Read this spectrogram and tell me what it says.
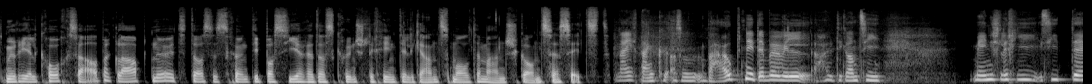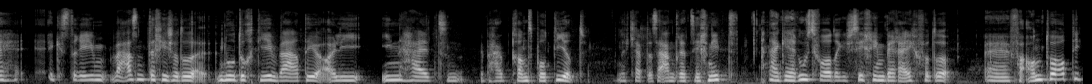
Die Muriel Koch selber glaubt nicht, dass es könnte passieren, dass künstliche Intelligenz mal den Mensch ganz ersetzt. Nein, ich denke also überhaupt nicht, eben weil halt die ganze menschliche Seite extrem wesentlich ist oder nur durch die werden ja alle Inhalte überhaupt transportiert. Ich glaube, das ändert sich nicht. Ich die Herausforderung ist sicher im Bereich von der äh, Verantwortung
